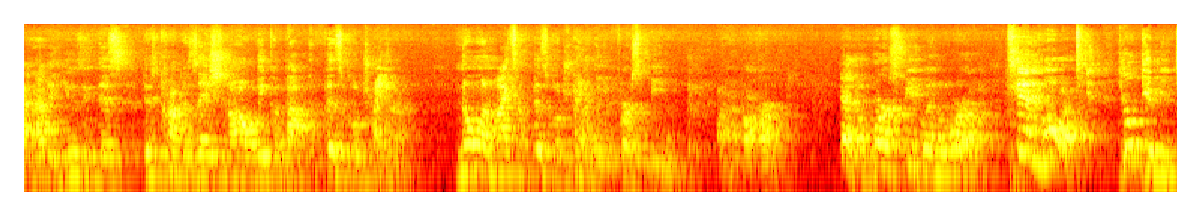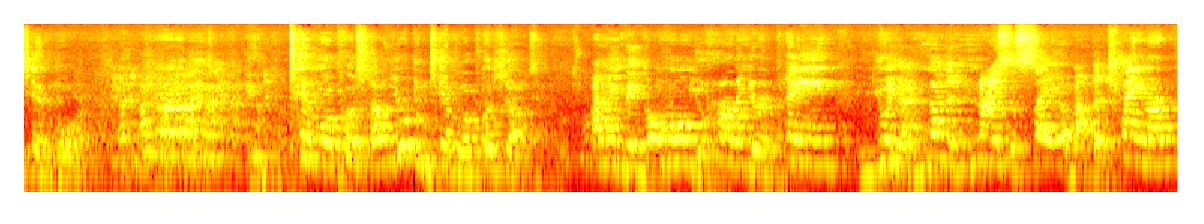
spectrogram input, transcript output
And I've been using this, this conversation all week about the physical trainer. No one likes a physical trainer when you first meet him or, or her. They're the worst people in the world. Ten more. Ten, you give me ten more. ten more push-ups. You do ten more push-ups. I mean, they go home, you're hurting, you're in pain, you ain't got nothing nice to say about the trainer,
